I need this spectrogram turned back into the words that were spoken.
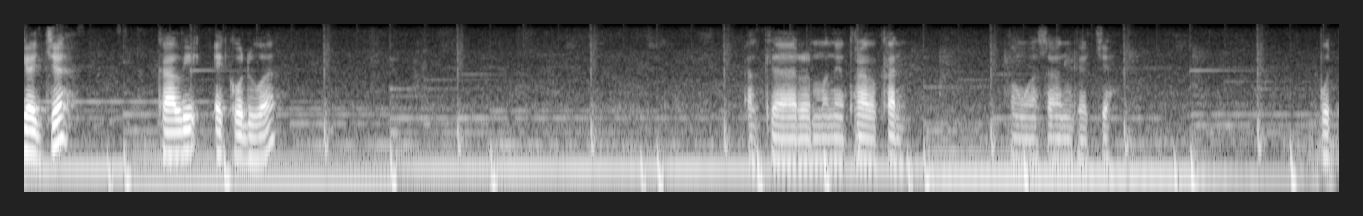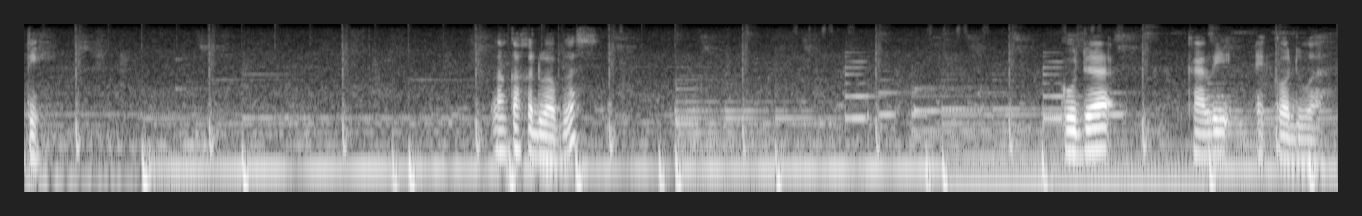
gajah kali Eko 2 agar menetralkan penguasaan gajah putih. Langkah ke-12 Kuda kali Eko 2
